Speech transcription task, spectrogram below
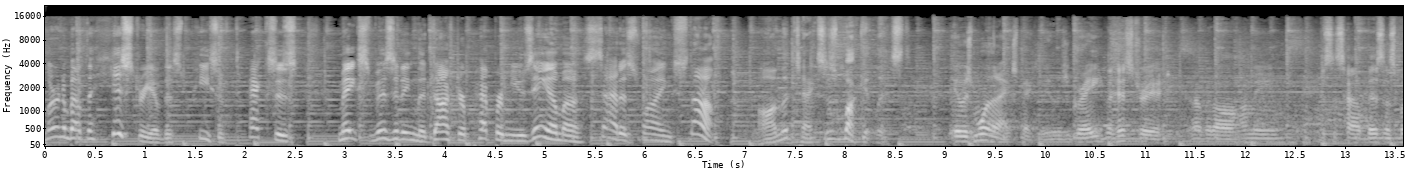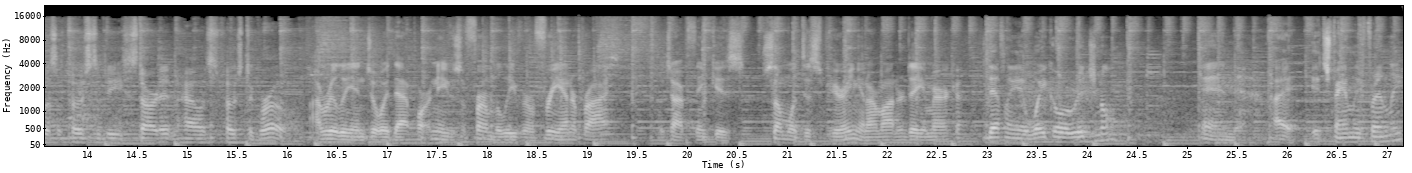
learn about the history of this piece of Texas makes visiting the Dr. Pepper Museum a satisfying stop on the Texas bucket list. It was more than I expected. It was great. The history of it all. I mean, this is how business was supposed to be started and how it's supposed to grow. I really enjoyed that part, and he was a firm believer in free enterprise, which I think is somewhat disappearing in our modern day America. Definitely a Waco original, and I, it's family friendly,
